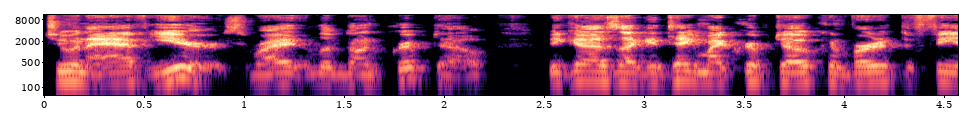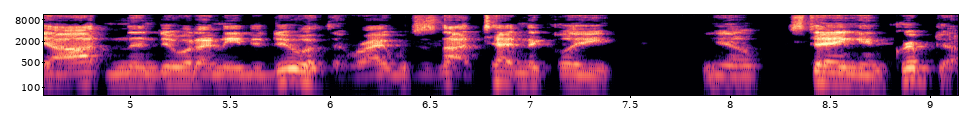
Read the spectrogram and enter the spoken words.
two and a half years. Right, lived on crypto because I could take my crypto, convert it to fiat, and then do what I need to do with it. Right, which is not technically, you know, staying in crypto.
